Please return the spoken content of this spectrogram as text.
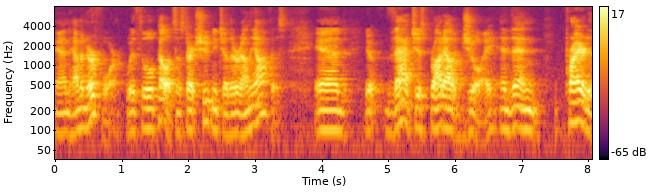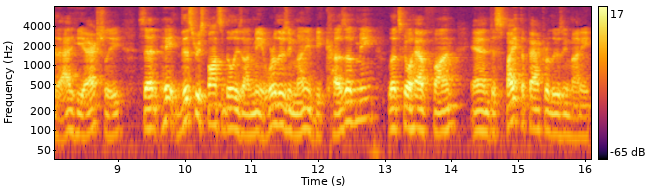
and have a Nerf war with little pellets and start shooting each other around the office. And you know, that just brought out joy. And then prior to that, he actually said, hey, this responsibility is on me. We're losing money because of me. Let's go have fun. And despite the fact we're losing money,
